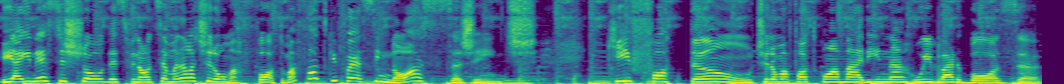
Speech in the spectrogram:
E aí, nesse show desse final de semana, ela tirou uma foto, uma foto que foi assim, nossa, gente. Que fotão! Tirou uma foto com a Marina Rui Barbosa.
